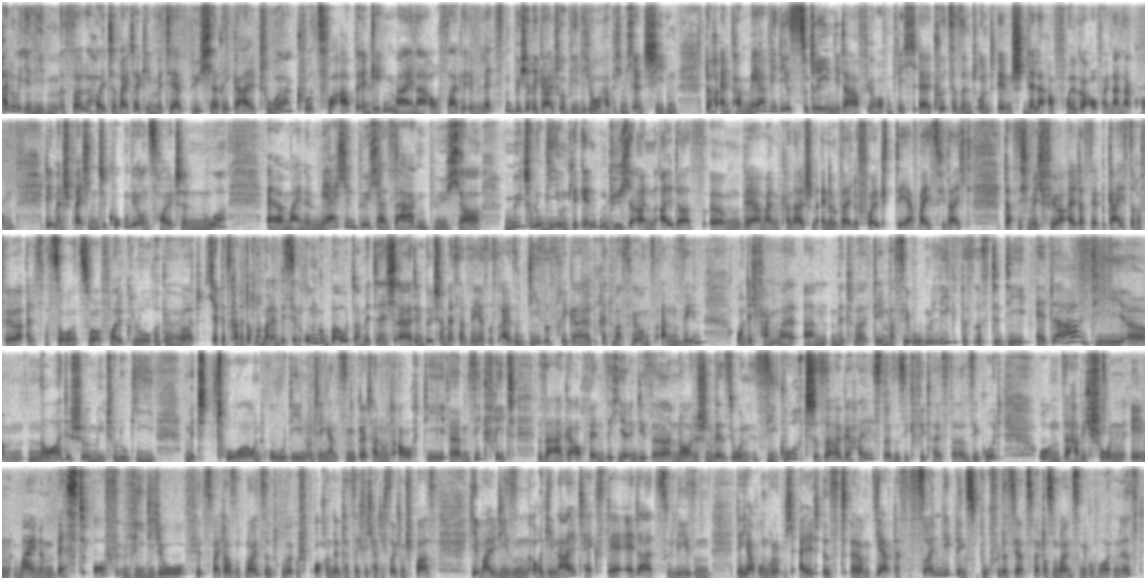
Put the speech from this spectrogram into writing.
Hallo ihr Lieben, es soll heute weitergehen mit der Bücherregaltour. Kurz vorab, entgegen meiner Aussage im letzten Bücherregaltour-Video habe ich mich entschieden, doch ein paar mehr Videos zu drehen, die dafür hoffentlich äh, kürzer sind und in schnellerer Folge aufeinander kommen. Dementsprechend gucken wir uns heute nur äh, meine Märchenbücher, Sagenbücher, Mythologie und Legendenbücher an. All das, ähm, wer meinem Kanal schon eine Weile folgt, der weiß vielleicht, dass ich mich für all das sehr begeistere, für alles, was so zur Folklore gehört. Ich habe jetzt gerade doch noch mal ein bisschen umgebaut, damit ich äh, den Bildschirm besser sehe. Es ist also dieses Regalbrett, was wir uns ansehen. Und ich fange mal an mit dem, was hier oben liegt. Das ist die Edda, die ähm, nordische Mythologie mit Thor und Odin und den ganzen Göttern und auch die ähm, Siegfried-Sage, auch wenn sie hier in dieser nordischen Version Sigurd-Sage heißt. Also Siegfried heißt da Sigurd. Und da habe ich schon in meinem Best-of-Video für 2019 drüber gesprochen, denn tatsächlich hatte ich solchen Spaß, hier mal diesen Originaltext der Edda zu lesen, der ja auch unglaublich alt ist ähm, ja, dass es zu einem Lieblingsbuch für das Jahr 2019 geworden ist.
